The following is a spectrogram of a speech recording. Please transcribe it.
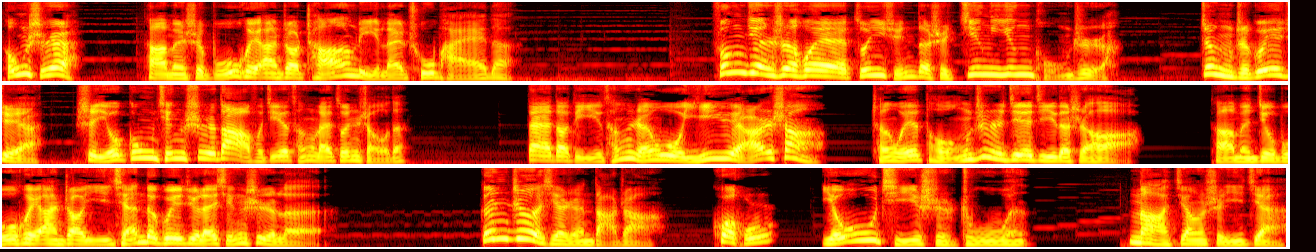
同时，他们是不会按照常理来出牌的。封建社会遵循的是精英统治啊，政治规矩是由公卿士大夫阶层来遵守的。待到底层人物一跃而上，成为统治阶级的时候。他们就不会按照以前的规矩来行事了。跟这些人打仗（括弧尤其是朱温），那将是一件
